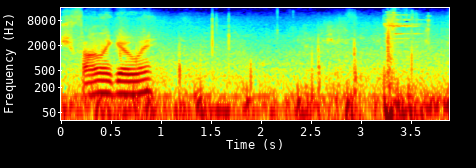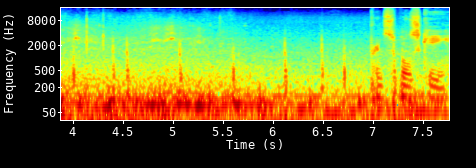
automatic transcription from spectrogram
She finally go away? Principal's key.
